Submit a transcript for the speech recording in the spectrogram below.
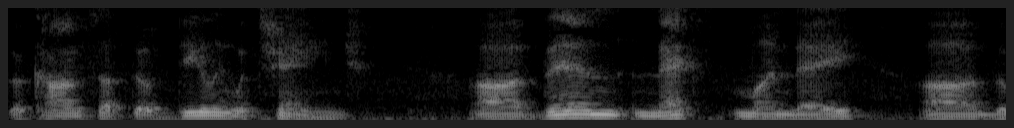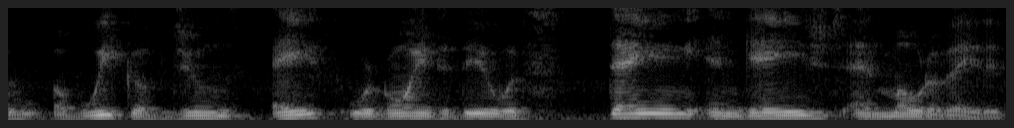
the concept of dealing with change. Uh, then next Monday, uh, the week of June 8th, we're going to deal with staying engaged and motivated.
